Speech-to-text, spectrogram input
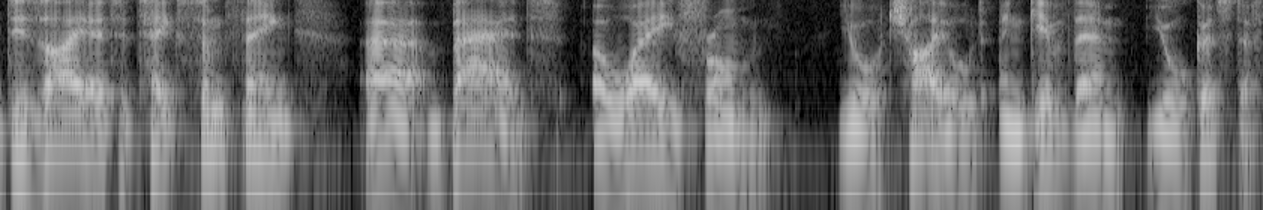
desire to take something uh, bad away from your child and give them your good stuff?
